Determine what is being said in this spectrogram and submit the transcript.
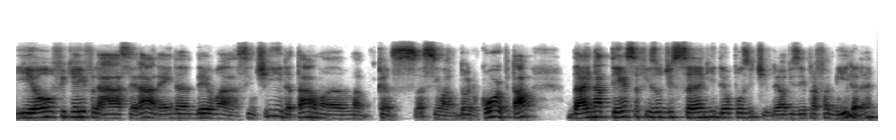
E eu fiquei, falei, ah, será, né? Ainda deu uma sentida, tal, uma, uma cansa, assim, uma dor no corpo, tal. Daí na terça fiz o de sangue e deu positivo. Daí eu avisei para a família, né,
